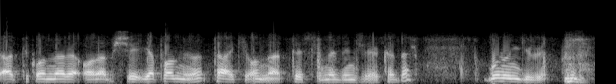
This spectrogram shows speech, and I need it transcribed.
artık onlara ona bir şey yapamıyor. Ta ki onlar teslim edinceye kadar. Bunun gibi.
